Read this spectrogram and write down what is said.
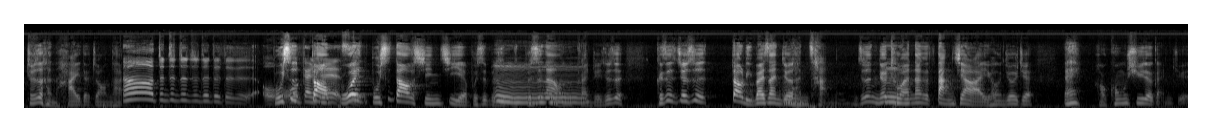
就是很嗨的状态。哦，对对对对对对对对，不是到不会，不是到心悸也不是不是不是，不是那种感觉，就是，可是就是到礼拜三你就很惨了，就是你就突然那个荡下来以后，你就会觉得，哎，好空虚的感觉。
